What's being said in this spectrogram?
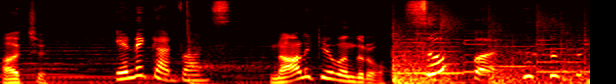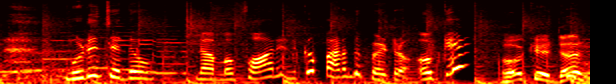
ஆச்சு. என்னைக்கு அட்வான்ஸ் நாளைக்கே வந்துரும். சூப்பர். முடிஞ்சதும் நம்ம ஃபாரினுக்கு பறந்து போயிடுறோம் ஓகே ஓகே டன்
